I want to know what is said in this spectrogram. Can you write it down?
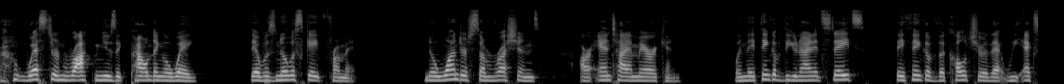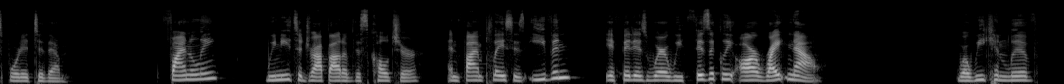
Western rock music pounding away. There was no escape from it. No wonder some Russians are anti American. When they think of the United States, they think of the culture that we exported to them. Finally, we need to drop out of this culture and find places, even if it is where we physically are right now, where we can live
